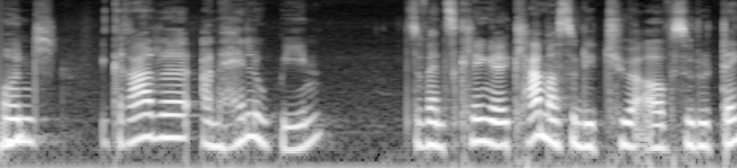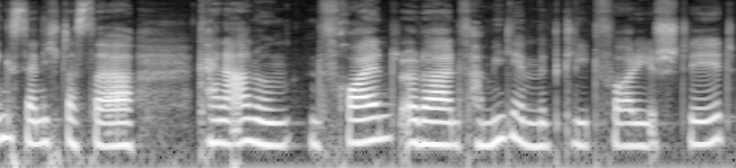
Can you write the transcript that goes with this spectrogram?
Und gerade an Halloween, so wenn es klingelt, klar machst du die Tür auf. So du denkst ja nicht, dass da, keine Ahnung, ein Freund oder ein Familienmitglied vor dir steht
